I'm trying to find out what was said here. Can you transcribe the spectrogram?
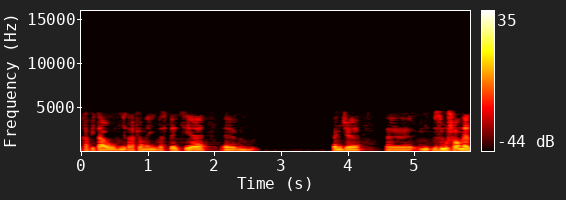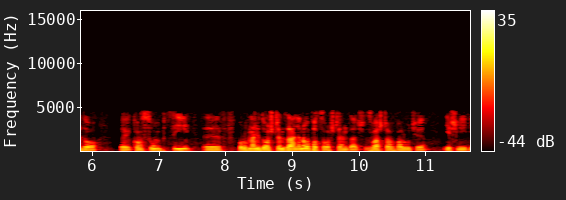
e, kapitału w nietrafione inwestycje, e, będzie e, zmuszone do e, konsumpcji e, w porównaniu do oszczędzania. No bo po co oszczędzać, zwłaszcza w walucie, jeśli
